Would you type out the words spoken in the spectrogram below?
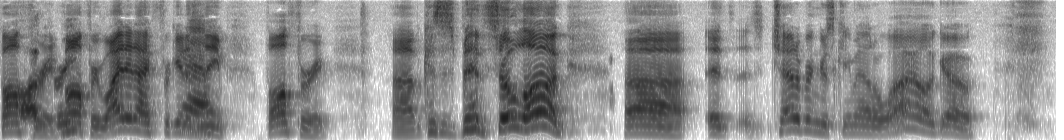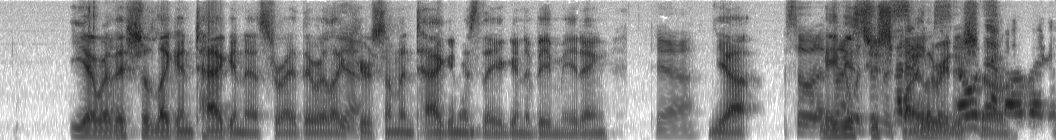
Valkyrie. Valkyrie? Valkyrie. Why did I forget Yeah. his name? Valkyrie. Uh, because it's been so long. Uh, it, Shadowbringers came out a while ago. Yeah, where they showed like antagonists, right? They were like, Yeah. here's some antagonists that you're going to be meeting. Yeah. Yeah. So that- Maybe that it's just the I think spoilery we to know show. them already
